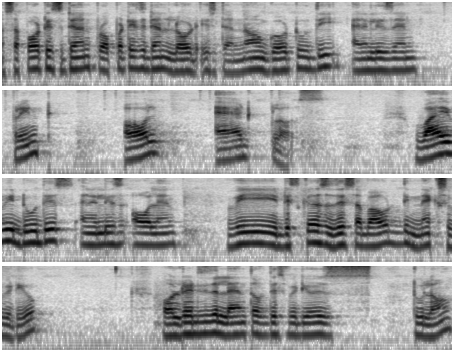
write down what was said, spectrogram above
support is done property is done load is done. Now go to the analyze and print all add close. Why we do this analyze all and we discuss this about the next video. Already the length of this video is too long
